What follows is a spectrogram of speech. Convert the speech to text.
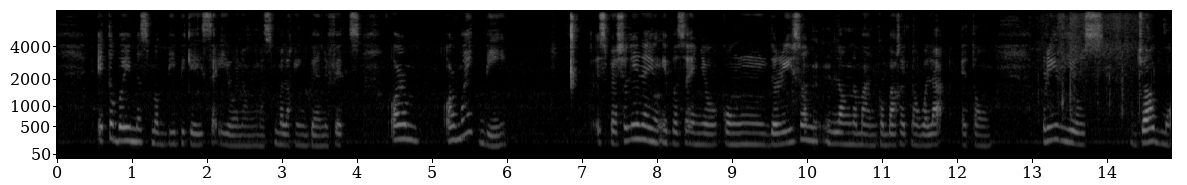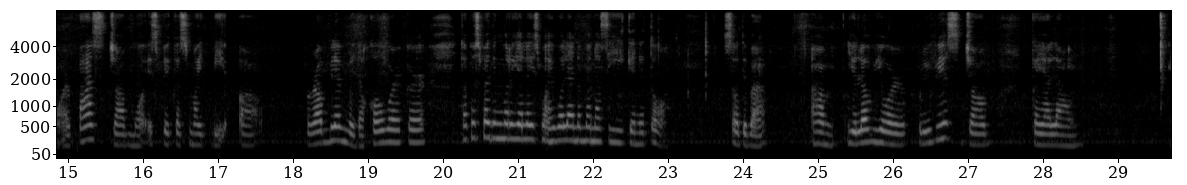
Ito ba'y mas magbibigay sa iyo ng mas malaking benefits? Or, or might be, especially na yung iba sa inyo, kung the reason lang naman kung bakit nawala itong previous job mo or past job mo is because might be a problem with a coworker. Tapos pwedeng ma-realize mo ay wala naman na si ganito. So, 'di ba? Um, you love your previous job kaya lang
